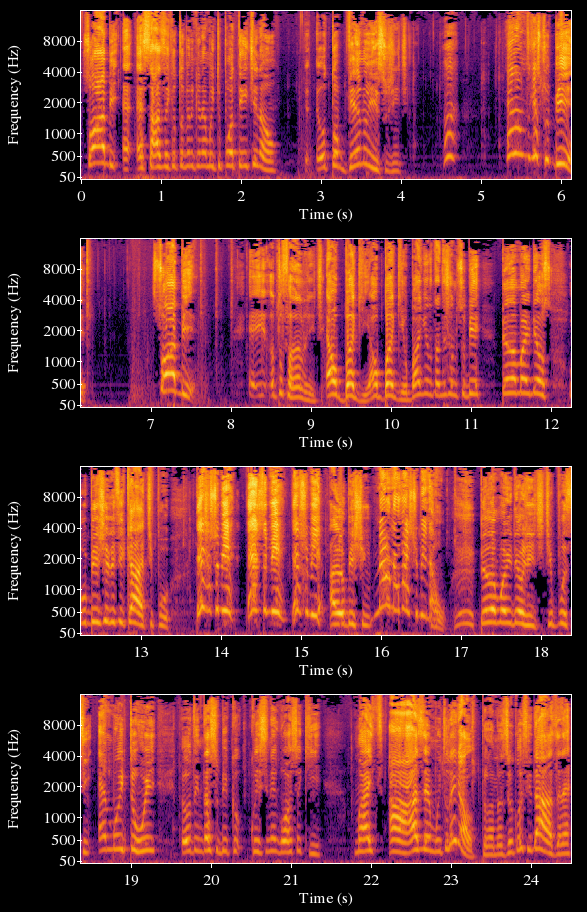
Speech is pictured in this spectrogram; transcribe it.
Sobe! É, essa asa aqui eu tô vendo que não é muito potente, não. Eu, eu tô vendo isso, gente. Ah, ela não quer subir! Sobe! É, eu tô falando, gente, é o bug, é o bug. O bug não tá deixando subir. Pelo amor de Deus, o bicho ele fica, tipo, deixa subir, deixa subir, deixa subir. Aí o bichinho, não, não vai subir não. Pelo amor de Deus, gente, tipo assim, é muito ruim eu tentar subir com, com esse negócio aqui. Mas a asa é muito legal. Pelo menos eu gostei da asa, né?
